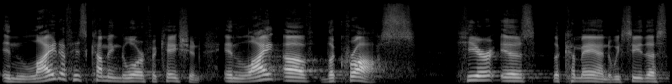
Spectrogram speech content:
in light of his coming glorification, in light of the cross, here is the command. We see this,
